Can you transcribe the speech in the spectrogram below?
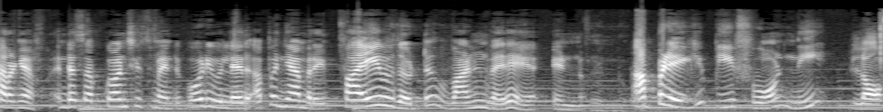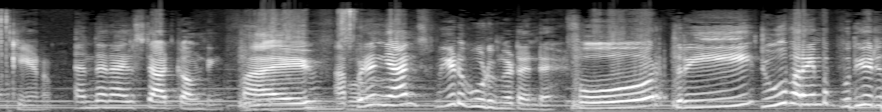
പറഞ്ഞോ എന്റെ സബ് കോൺഷ്യസ് മൈൻഡ് ഓടിയില്ല അപ്പൊ ഞാൻ പറയും ഫൈവ് തൊട്ട് വൺ വരെ എണ്ണും. അപ്പോഴേക്കും ഈ ഫോൺ നീ ലോക്ക് ചെയ്യണം. And then I start counting five അപ്പോഴും ഞാൻ സ്പീഡ് കൂടും കേട്ടോ എന്റെ ഫോർ ത്രീ ടു പറയുമ്പോ പുതിയൊരു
